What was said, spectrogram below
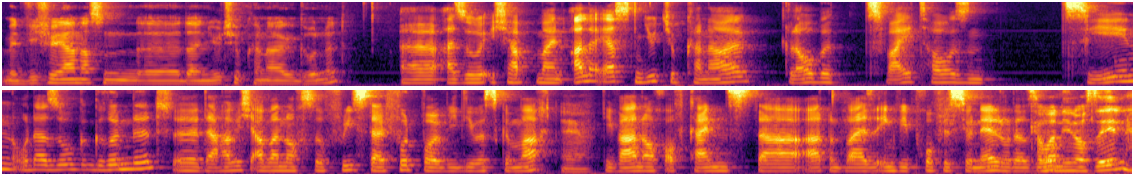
Mit wie vielen Jahren hast du äh, deinen YouTube-Kanal gegründet? Äh, also ich habe meinen allerersten YouTube-Kanal, glaube 2000 2010 oder so gegründet. Äh, da habe ich aber noch so Freestyle-Football-Videos gemacht. Ja. Die waren auch auf keinster Art und Weise irgendwie professionell oder so. Kann man die noch sehen?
